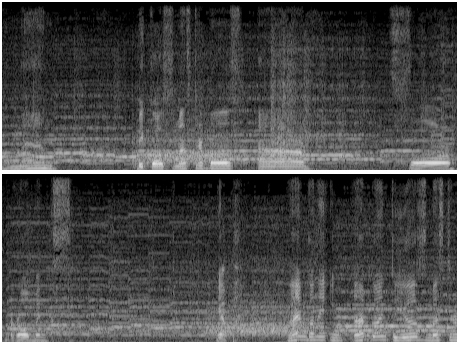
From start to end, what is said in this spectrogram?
Oh man because master balls are uh, for roamings yep. I'm gonna I'm going to use master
